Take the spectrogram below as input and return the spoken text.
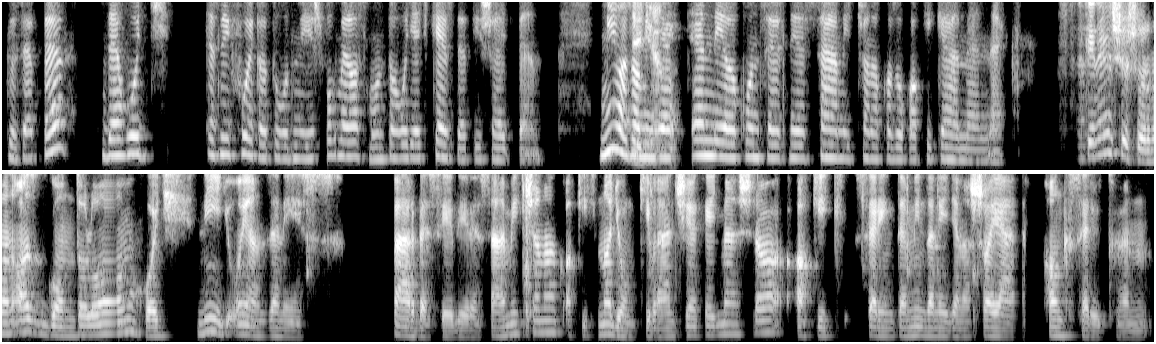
közepe, de hogy ez még folytatódni is fog, mert azt mondta, hogy egy kezdet is egyben. Mi az, Igen. amire ennél a koncertnél számítsanak azok, akik elmennek? Hát én elsősorban azt gondolom, hogy négy olyan zenész párbeszédére számítsanak, akik nagyon kíváncsiak egymásra, akik szerintem mind a négyen a saját hangszerükön,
